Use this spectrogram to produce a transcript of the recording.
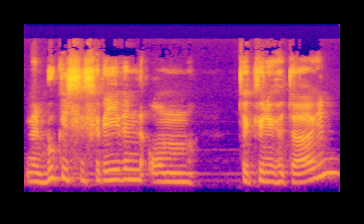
Mijn boek is geschreven om te kunnen getuigen,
